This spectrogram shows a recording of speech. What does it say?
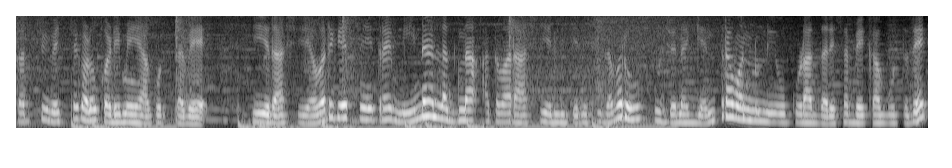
ಖರ್ಚು ವೆಚ್ಚಗಳು ಕಡಿಮೆಯಾಗುತ್ತವೆ. ಈ ರಾಶಿಯವರಿಗೆ ಸ್ನೇಹಿತರೆ, ಮೀನ ಲಗ್ನ ಅಥವಾ ರಾಶಿಯಲ್ಲಿ ಜನಿಸಿದವರು ಪೂಜನ ಯಂತ್ರವನ್ನು ನೀವು ಕೂಡ ಧರಿಸಬೇಕಾಗುತ್ತದೆ.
